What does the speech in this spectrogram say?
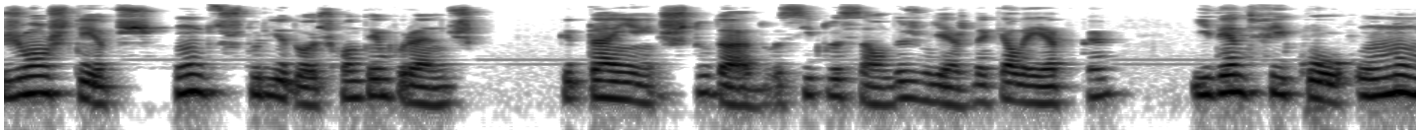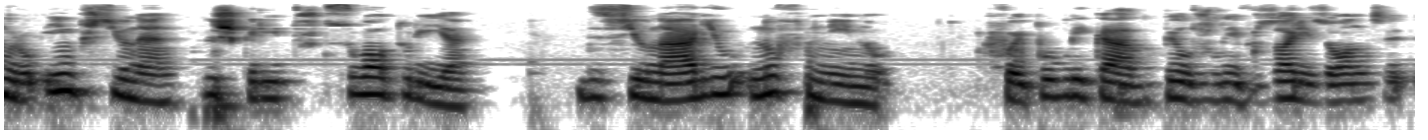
João Esteves, um dos historiadores contemporâneos que têm estudado a situação das mulheres naquela época, identificou um número impressionante de escritos de sua autoria, Dicionário no Feminino, que foi publicado pelos livros Horizonte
